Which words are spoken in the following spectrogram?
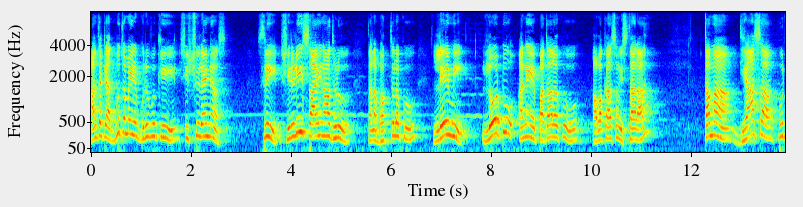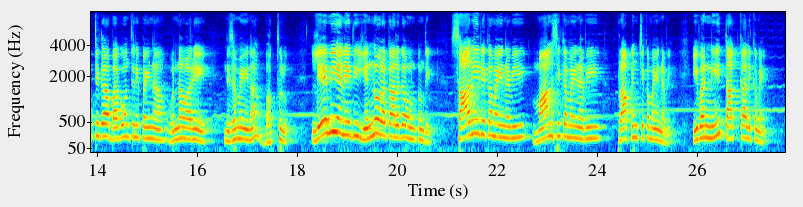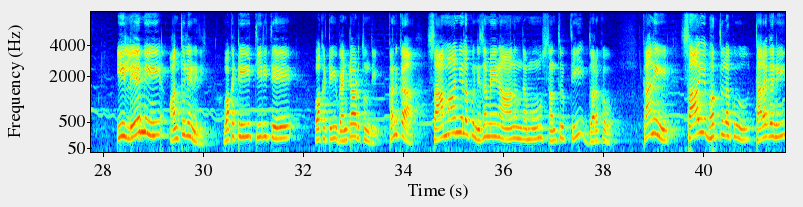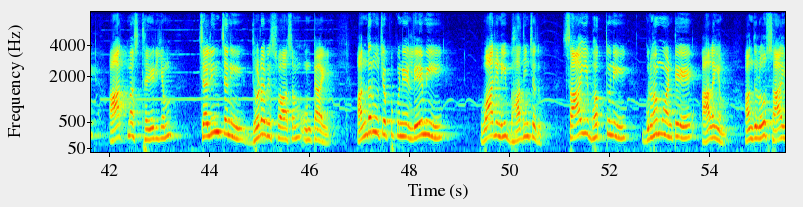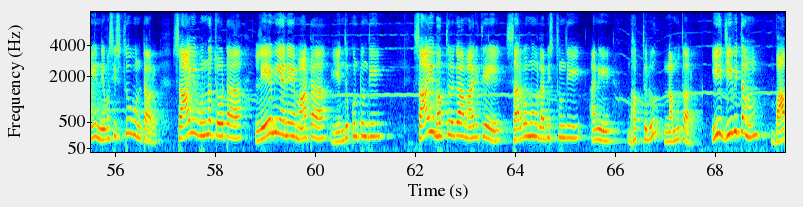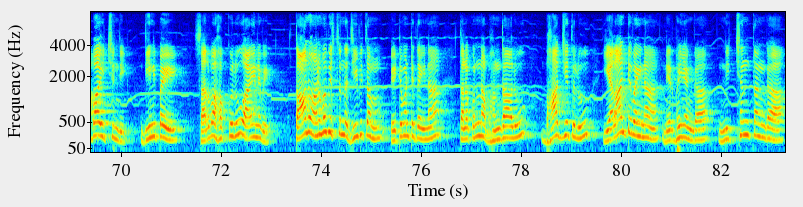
అంతటి అద్భుతమైన గురువుకి శిష్యులైన శ్రీ షిరిడీ సాయినాథుడు తన భక్తులకు లేమి లోటు అనే పదాలకు అవకాశం ఇస్తారా? తమ ధ్యాస పూర్తిగా భగవంతుని పైన ఉన్నవారే నిజమైన భక్తులు. లేమి అనేది ఎన్నో రకాలుగా ఉంటుంది. శారీరకమైనవి మానసికమైనవి ప్రాపంచికమైనవి. ఇవన్నీ తాత్కాలికమే. ఈ లేమి అంతులేనిది. ఒకటి తీరితే ఒకటి వెంటాడుతుంది. కనుక సామాన్యులకు నిజమైన ఆనందము సంతృప్తి దొరకవు. కానీ సాయి భక్తులకు తరగని ఆత్మస్థైర్యం చలించని దృఢ విశ్వాసం ఉంటాయి. అందరూ చెప్పుకునే లేమి వారిని బాధించదు. సాయి భక్తుని గృహము అంటే ఆలయం. అందులో సాయి నివసిస్తూ ఉంటారు. సాయి ఉన్న చోట లేమి అనే మాట ఎందుకుంటుంది? సాయి భక్తులుగా మారితే సర్వము లభిస్తుంది అని భక్తులు నమ్ముతారు. ఈ జీవితం బాబా ఇచ్చింది. దీనిపై సర్వ హక్కులు ఆయనవే. తాను అనుభవిస్తున్న జీవితం ఎటువంటిదైనా తనకున్న బంధాలు బాధ్యతలు ఎలాంటివైనా నిర్భయంగా నిశ్చింతంగా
